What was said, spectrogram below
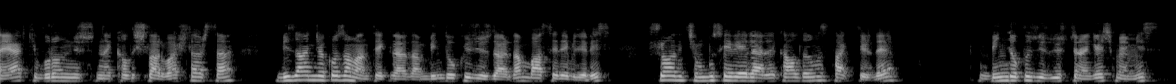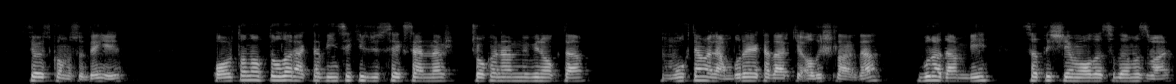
Eğer ki buranın üstüne kalışlar başlarsa biz ancak o zaman tekrardan 1900'lerden bahsedebiliriz. Şu an için bu seviyelerde kaldığımız takdirde 1900 üstüne geçmemiz söz konusu değil. Orta nokta olarak da 1880'ler çok önemli bir nokta. Muhtemelen buraya kadarki alışlarda buradan bir satış yeme olasılığımız var.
